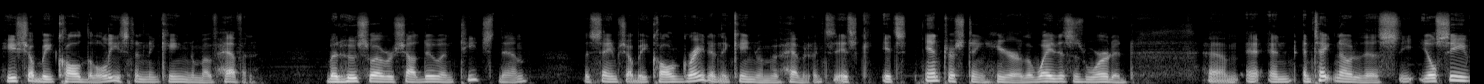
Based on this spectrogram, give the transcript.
he shall be called the least in the kingdom of heaven. But whosoever shall do and teach them, the same shall be called great in the kingdom of heaven. It's, it's, it's interesting here, the way this is worded. Um, and, and, and, take note of this. You'll see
